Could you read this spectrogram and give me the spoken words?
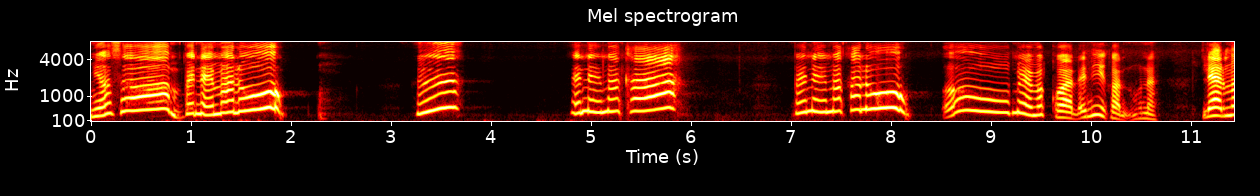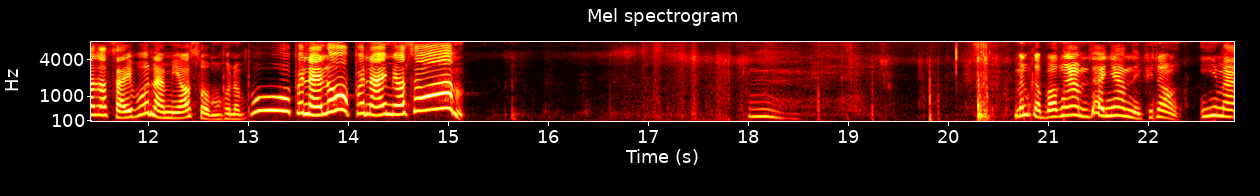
เหมียวส้มไปไหนมาลูกฮะไปไหนมาคะไปไหนมาคะลูก โอ้แม่มากอดไอ้นี่ก่อนพุ่นน่ะแลนมาจะใส่พุ่นน่ะเหมียวสมพุ่นน่ะปูไปไหนลูกไปไหนเหมียวส้มมันก็บ่งามเด้อยามนี่พี่น้องหิมะ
